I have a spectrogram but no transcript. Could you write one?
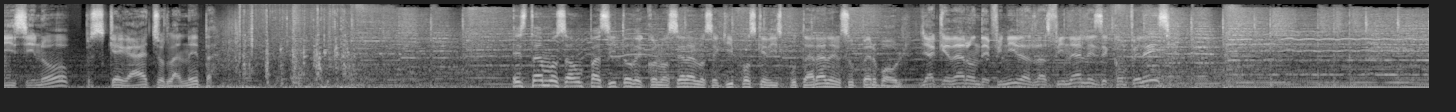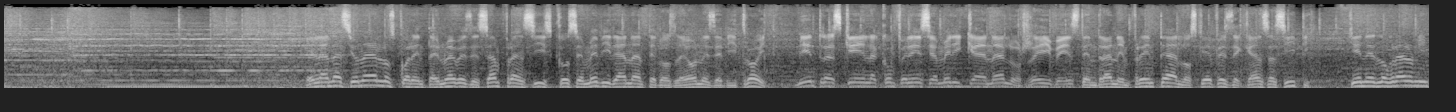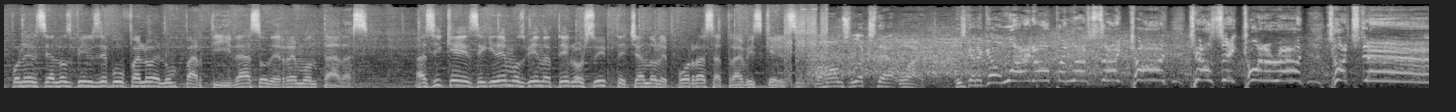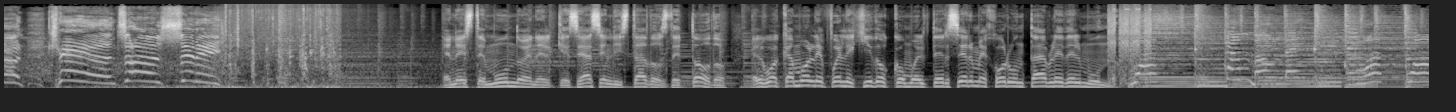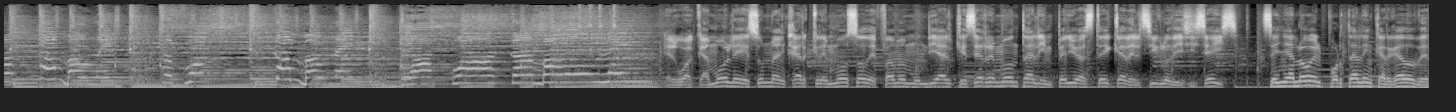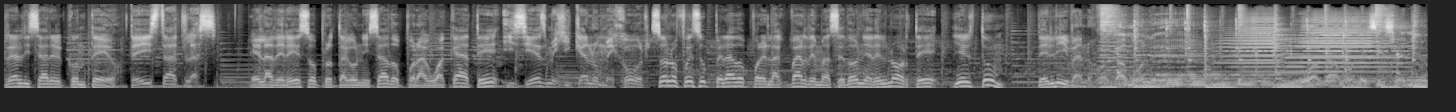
Y si no, pues qué gachos la neta. Estamos a un pasito de conocer a los equipos que disputarán el Super Bowl. Ya quedaron definidas las finales de conferencia. En la Nacional, los 49 de San Francisco se medirán ante los Leones de Detroit, mientras que en la Conferencia Americana, los Ravens tendrán enfrente a los jefes de Kansas City, quienes lograron imponerse a los Bills de Buffalo en un partidazo de remontadas. Así que seguiremos viendo a Taylor Swift echándole porras a Travis Kelsey. Mahomes looks that way. He's going to go wide open left side. Kelsey caught around. Touchdown. Kansas City. En este mundo en el que se hacen listados de todo, el guacamole fue elegido como el tercer mejor untable del mundo. Guacamole es un manjar cremoso de fama mundial que se remonta al imperio azteca del siglo XVI, señaló el portal encargado de realizar el conteo, Taste Atlas. El aderezo protagonizado por aguacate, y si es mexicano mejor, solo fue superado por el akbar de Macedonia del Norte y el tum del Líbano. Guacamole. Guacamole, sí señor.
